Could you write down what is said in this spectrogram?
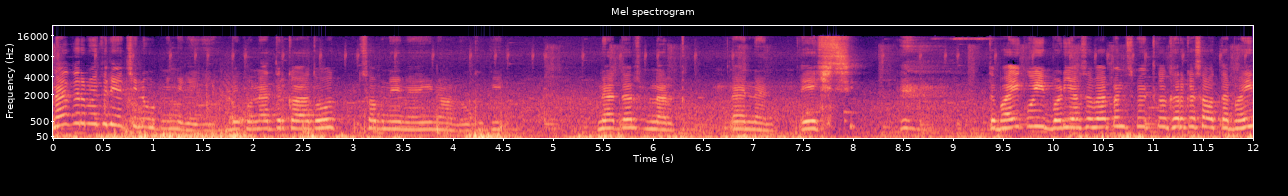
नेदर में इतनी अच्छी लूट नहीं मिलेगी। देखो नेदर का तो सबने मैं ही ना लो, क्योंकि नेदर नर्क एन एन एक। तो भाई कोई बढ़िया सा वेपन स्मिथ का घर कैसा होता है भाई?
